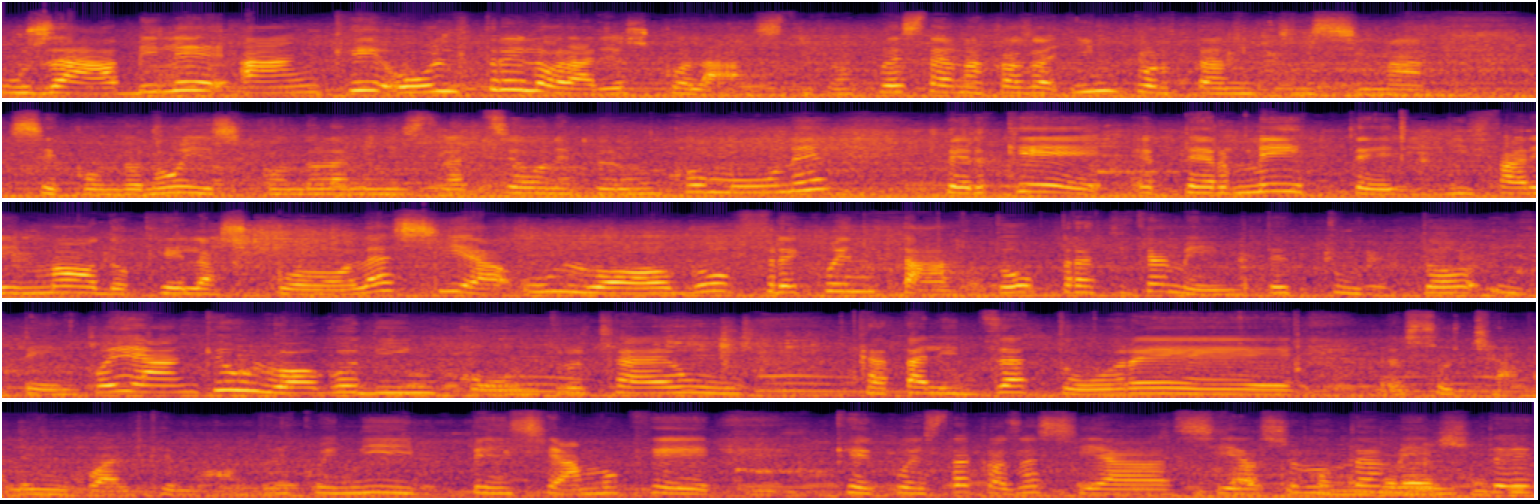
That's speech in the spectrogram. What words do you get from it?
usabile anche oltre l'orario scolastico. Questa è una cosa importantissima secondo noi e secondo l'amministrazione per un comune perché eh, permette di fare in modo che la scuola sia un luogo frequentato praticamente tutto il tempo e anche un luogo di incontro, cioè un catalizzatore eh, sociale in qualche modo. E quindi pensiamo che, che questa cosa sia, sia assolutamente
